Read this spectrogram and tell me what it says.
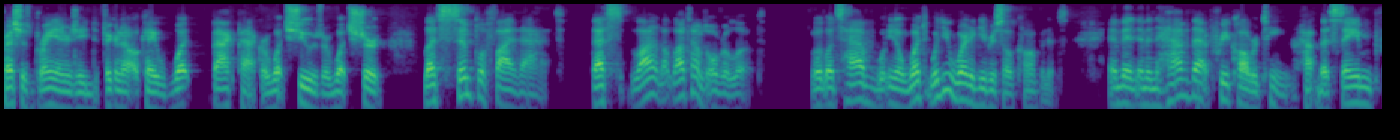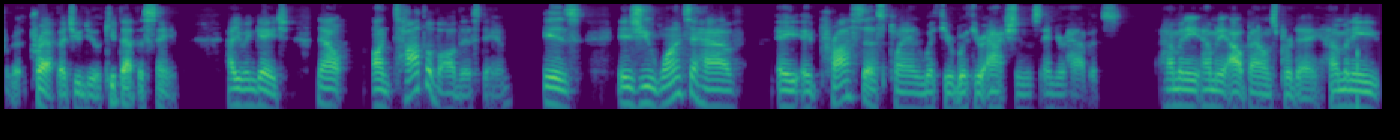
precious brain energy to figuring out, okay, what backpack or what shoes or what shirt. Let's simplify that. That's a lot, a lot of times overlooked. Let's have, you know, what, what do you wear to give yourself confidence? And then, and then have that pre-call routine, have the same prep that you do. Keep that the same. How you engage. Now, on top of all this, Dan, is is you want to have a, a process plan with your with your actions and your habits. How many how many outbounds per day? How many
